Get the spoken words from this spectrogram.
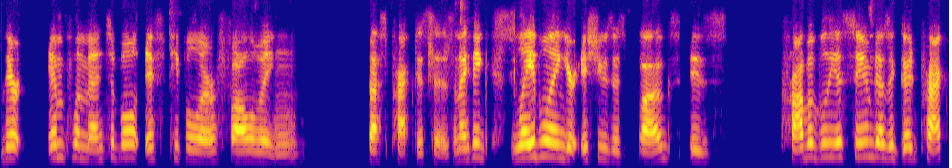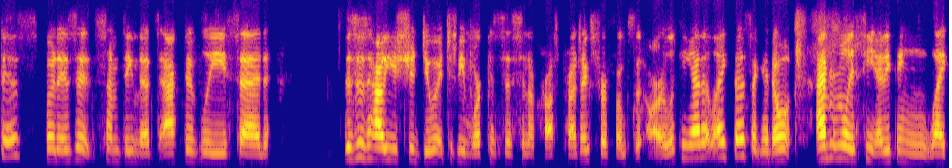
they're implementable if people are following best practices. And I think labeling your issues as bugs is probably assumed as a good practice, but is it something that's actively said, this is how you should do it to be more consistent across projects for folks that are looking at it like this? Like I don't, I haven't really seen anything like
